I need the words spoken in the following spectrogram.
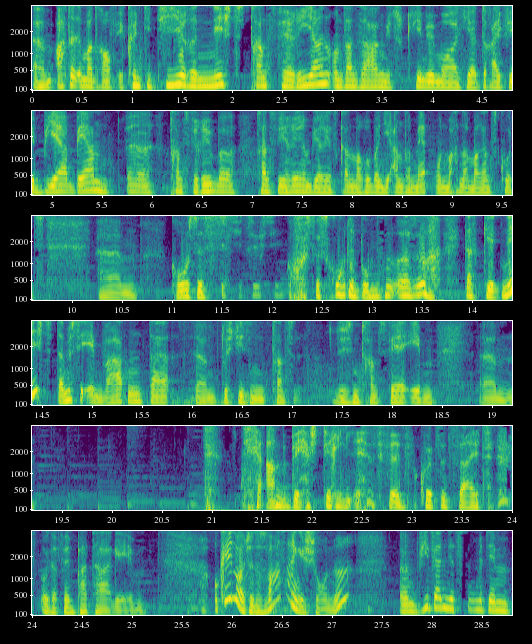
ähm, achtet immer drauf, ihr könnt die Tiere nicht transferieren und dann sagen, jetzt gehen wir mal hier drei, vier Bär, Bären äh, transferieren, transferieren wir jetzt gerade mal rüber in die andere Map und machen da mal ganz kurz ähm, großes großes Rudelbumsen oder so. Das geht nicht. Da müsst ihr eben warten, da ähm, durch diesen Trans durch diesen Transfer eben ähm, der arme Bär steril ist für eine kurze Zeit oder für ein paar Tage eben. Okay, Leute, das war's eigentlich schon. Ne? Ähm, wir werden jetzt mit dem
